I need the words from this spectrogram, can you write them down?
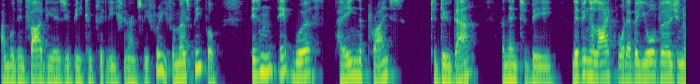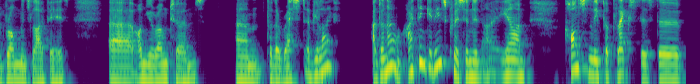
And within five years, you'd be completely financially free for most people. Isn't it worth paying the price to do that and then to be living a life, whatever your version of Bronwyn's life is, uh, on your own terms um, for the rest of your life. I don't know. I think it is, Chris, and it, you know, I'm constantly perplexed as the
